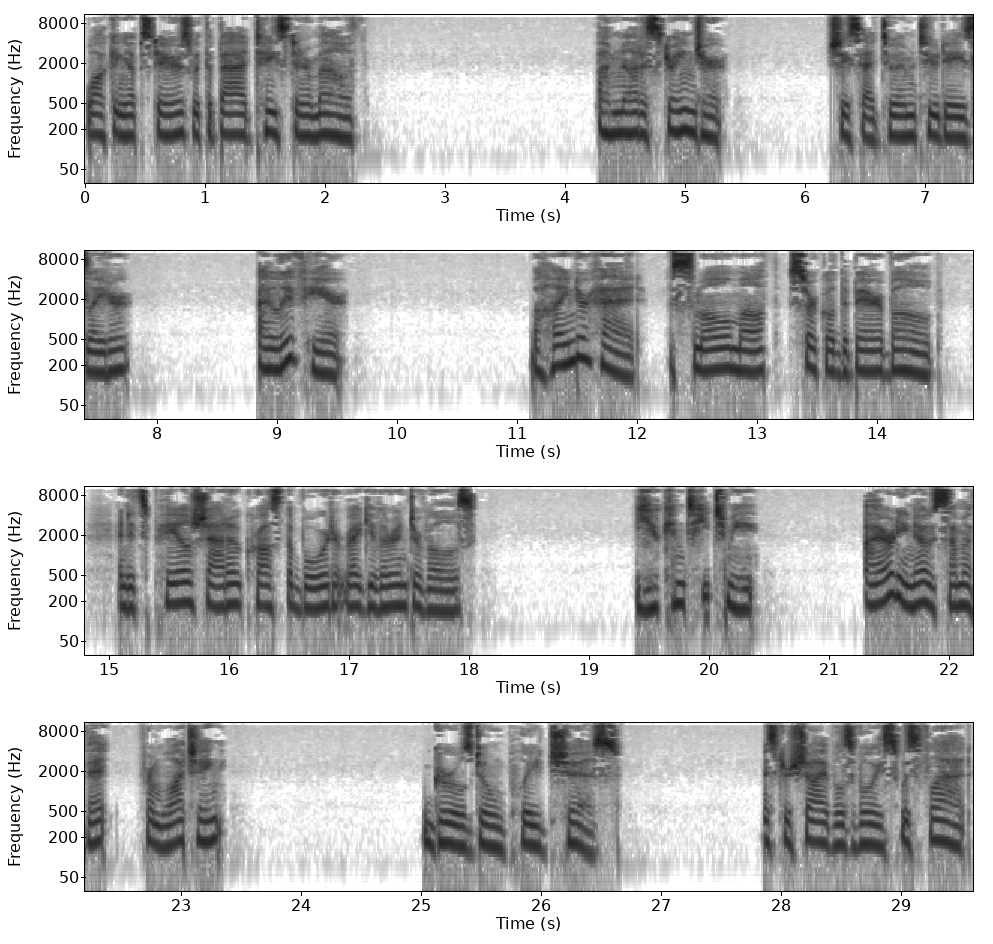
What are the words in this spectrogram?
walking upstairs with the bad taste in her mouth. I'm not a stranger, she said to him two days later. I live here. Behind her head, a small moth circled the bare bulb, and its pale shadow crossed the board at regular intervals. You can teach me. I already know some of it, from watching. Girls don't play chess. Mr. Shaibel's voice was flat.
